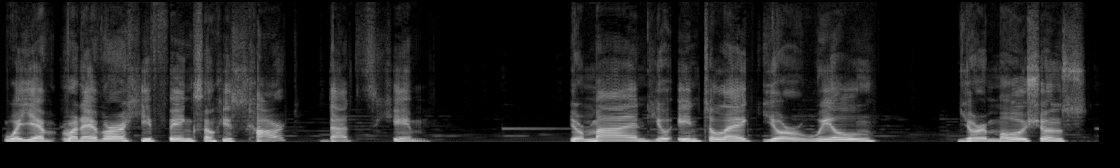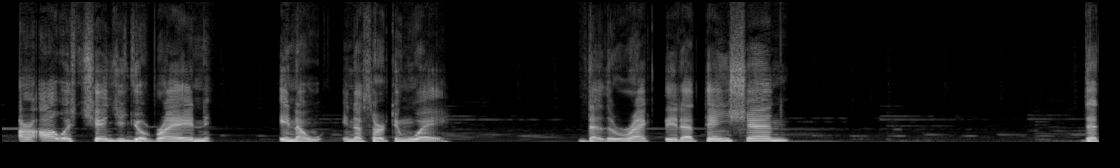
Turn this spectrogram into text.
Whatever he thinks on his heart, that's him. Your mind, your intellect, your will, your emotions are always changing your brain in a in a certain way. The directed attention, the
